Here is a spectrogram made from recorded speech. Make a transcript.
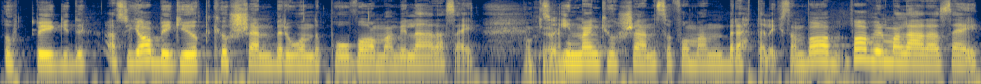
uppbyggd, alltså jag bygger ju upp kursen beroende på vad man vill lära sig. Okej. Så innan kursen så får man berätta liksom vad, vad vill man lära sig,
